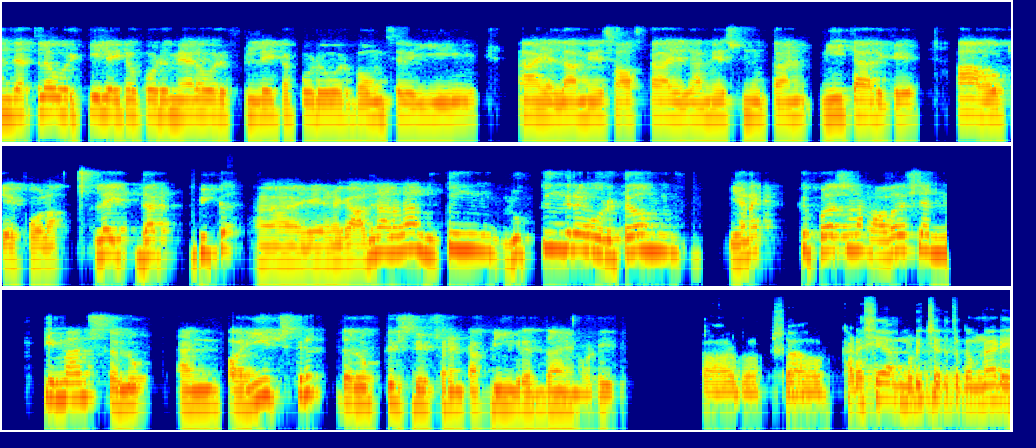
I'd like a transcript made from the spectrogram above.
இந்த இடத்துல ஒரு கீ லைட்டை போடு மேல ஒரு ஃபில் லைட்டை போடு ஒரு பவுன்ஸ் வை எல்லாமே சாஃப்டா எல்லாமே ஸ்மூத்தா நீட்டா இருக்கு. ஆ ஓகே போலாம். லைக் தட் பிக் எனக்கு அதனாலதான் லுக்கிங் லுக்குங்கிற ஒரு டேர்ம் எனக்கு பர்சனலா aversion demands the look and for each script the look is different அப்படிங்கிறது தான் என்னோட இது. கடைசியா முடிச்சதுக்கு முன்னாடி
